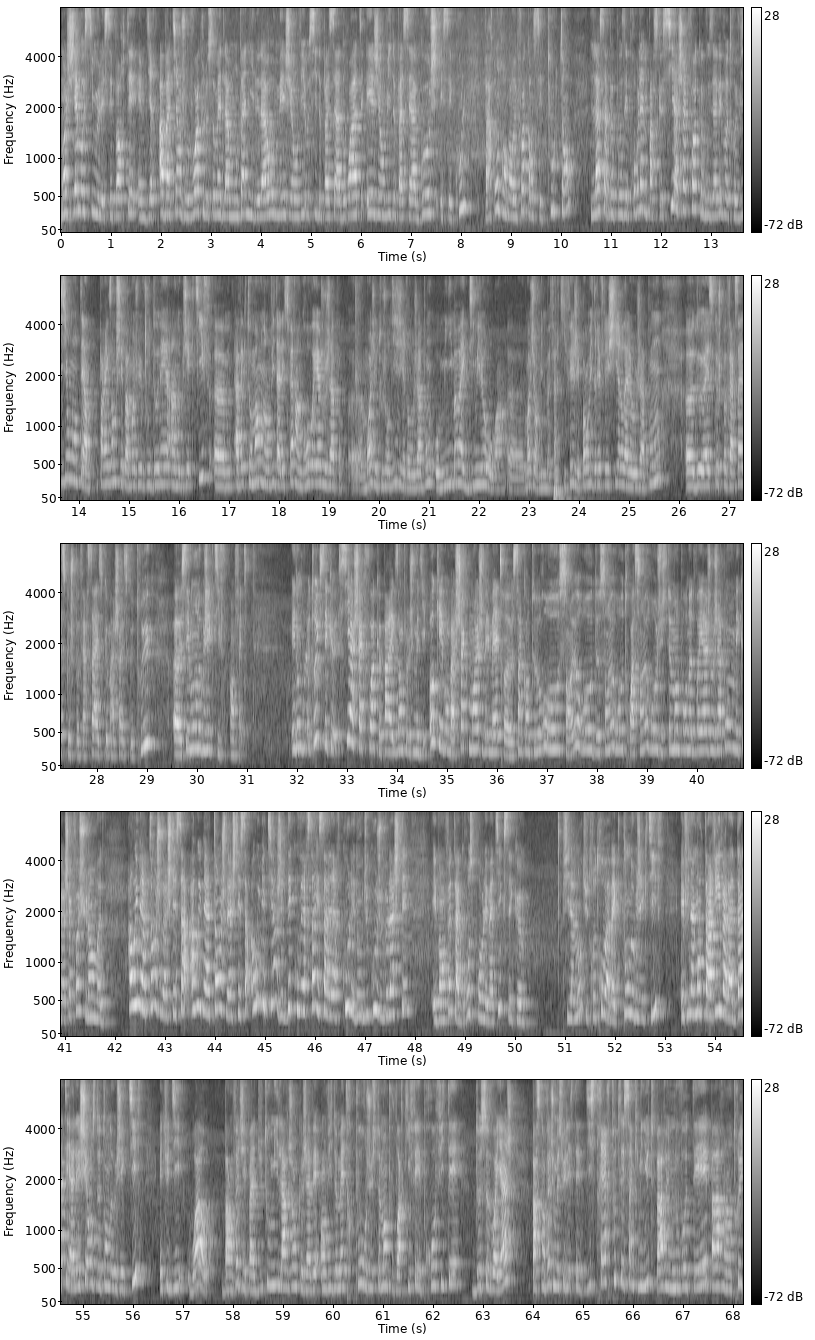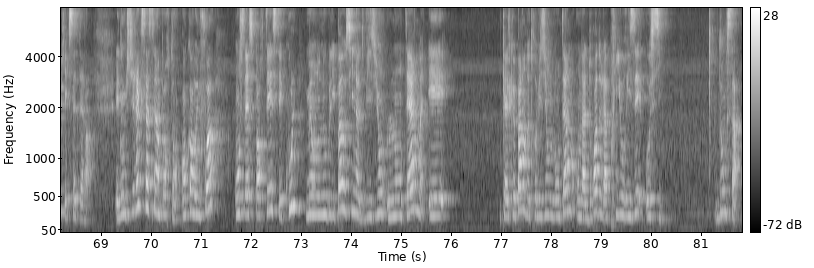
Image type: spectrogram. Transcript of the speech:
moi j'aime aussi me laisser porter et me dire Ah bah tiens, je vois que le sommet de la montagne il est là-haut, mais j'ai envie aussi de passer à droite et j'ai envie de passer à gauche et c'est cool. Par contre, encore une fois, quand c'est tout le temps, là ça peut poser problème parce que si à chaque fois que vous avez votre vision long terme, par exemple, je sais pas, moi je vais vous donner un objectif, euh, avec Thomas on a envie d'aller se faire un gros voyage au Japon. Euh, moi j'ai toujours dit j'irai au Japon au minimum avec 10 000 euros. Hein. Euh, moi j'ai envie de me faire kiffer, j'ai pas envie de réfléchir d'aller au Japon, de est-ce que je peux faire ça, est-ce que je peux faire ça, est-ce que machin, est-ce que truc. C'est mon objectif en fait. Et donc le truc c'est que si à chaque fois que par exemple je me dis ok bon bah chaque mois je vais mettre 50 euh, euros, 100 euros, 200 euros, 300 euros justement pour notre voyage au Japon, mais qu'à chaque fois je suis là en mode ah oui mais attends je vais acheter ça, ah oui mais attends je vais acheter ça, ah oui mais tiens j'ai découvert ça et ça a l'air cool et donc du coup je veux l'acheter. Et ben en fait la grosse problématique c'est que finalement tu te retrouves avec ton objectif et finalement tu arrives à la date et à l'échéance de ton objectif et tu te dis waouh bah en fait j'ai pas du tout mis l'argent que j'avais envie de mettre pour justement pouvoir kiffer et profiter de ce voyage parce qu'en fait je me suis laissé distraire toutes les 5 minutes par une nouveauté, par un truc, etc. Et donc je dirais que ça c'est important. Encore une fois, on se laisse porter, c'est cool, mais on n'oublie pas aussi notre vision long terme et quelque part notre vision long terme, on a le droit de la prioriser aussi. Donc ça,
